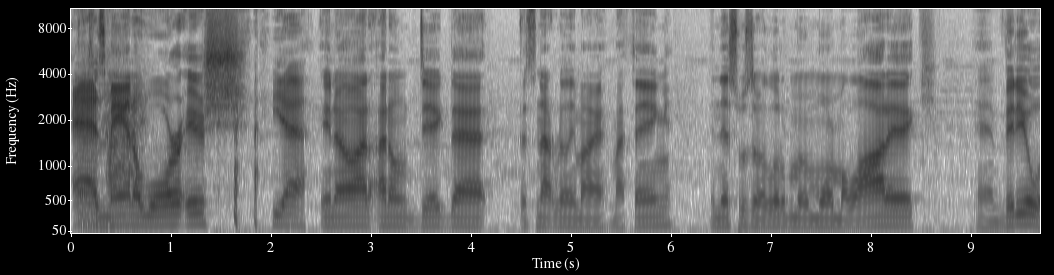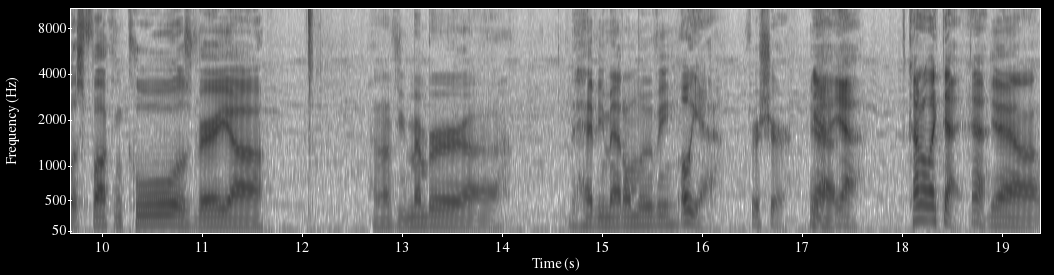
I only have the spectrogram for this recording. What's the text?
as as man of war ish. Yeah. you know, I, I don't dig that. That's not really my my thing. And this was a little bit more melodic, and video was fucking cool. It was very. Uh, I don't know if you remember uh, the heavy metal movie. Oh yeah, for sure. Yeah, Yeah. yeah. It's kind of like that. Yeah. Yeah,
